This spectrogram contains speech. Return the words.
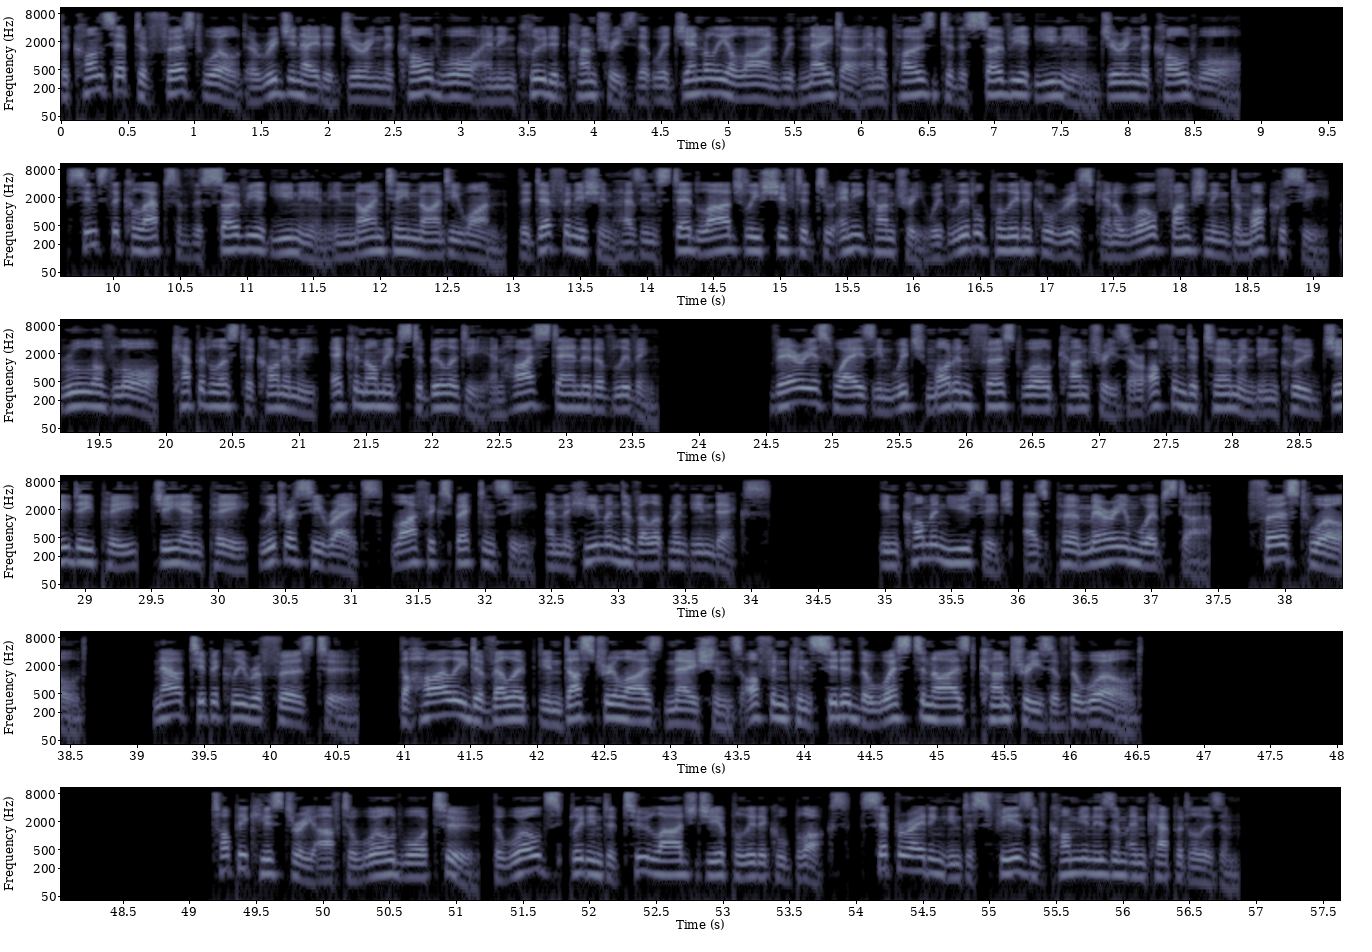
The concept of First World originated during the Cold War and included countries that were generally aligned with NATO and opposed to the Soviet Union during the Cold War. Since the collapse of the Soviet Union in 1991, the definition has instead largely shifted to any country with little political risk and a well-functioning democracy, rule of law, capitalist economy, economic stability and high standard of living. Various ways in which modern First World countries are often determined include GDP, GNP, literacy rates, life expectancy, and the Human Development Index. In common usage, as per Merriam-Webster, First World now typically refers to the highly developed industrialized nations often considered the westernized countries of the world. Topic history After World War II, the world split into two large geopolitical blocs, separating into spheres of communism and capitalism.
